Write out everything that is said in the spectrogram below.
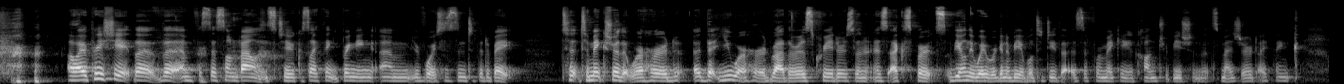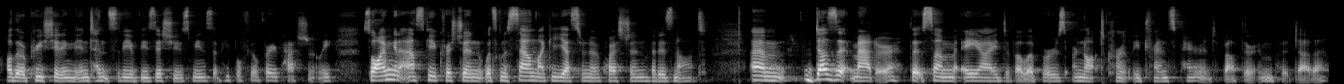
oh, I appreciate the, the emphasis on balance too, because I think bringing um, your voices into the debate to, to make sure that we're heard, uh, that you are heard rather as creators and as experts. The only way we're going to be able to do that is if we're making a contribution that's measured, I think. Although appreciating the intensity of these issues means that people feel very passionately. So I'm going to ask you, Christian, what's going to sound like a yes or no question, but is not. Um, does it matter that some AI developers are not currently transparent about their input data?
